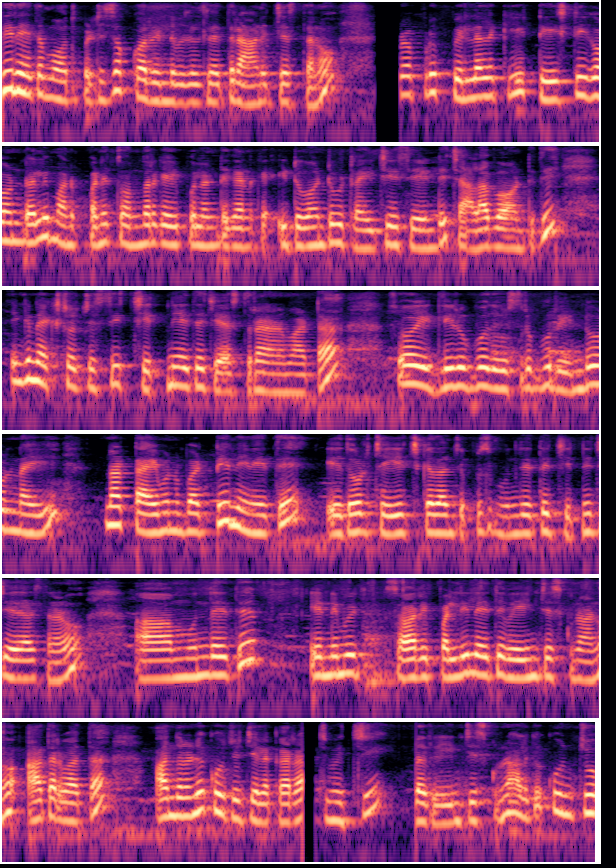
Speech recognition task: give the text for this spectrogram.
దీని అయితే మూత పెట్టేసి ఒక రెండు విజిల్స్ అయితే రానిచ్చేస్తాను. అప్పుడప్పుడు పిల్లలకి టేస్టీగా ఉండాలి మన పని తొందరగా అయిపోవాలంటే కనుక ఇటువంటివి ట్రై చేసేయండి చాలా బాగుంటుంది. ఇంకా నెక్స్ట్ వచ్చేసి చట్నీ అయితే చేస్తున్నాను అనమాట సో ఇడ్లీ రుబ్బు దోశ రుబ్బు రెండు ఉన్నాయి. నా టైంని బట్టి నేనైతే ఏదో ఒకటి చేయొచ్చు కదా అని చెప్పేసి ముందైతే చట్నీ చేసేస్తున్నాను. ముందైతే ఎండుమిర్చి సారీ పల్లీలు అయితే వేయించేసుకున్నాను. ఆ తర్వాత అందులోనే కొంచెం జీలకర్ర పచ్చిమిర్చి అలా వేయించేసుకున్నాను. అలాగే కొంచెం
